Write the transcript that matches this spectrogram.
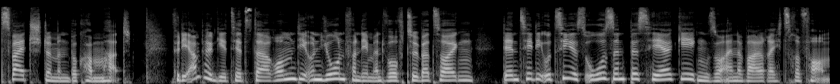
Zweitstimmen bekommen hat. Für die Ampel geht es jetzt darum, die Union von dem Entwurf zu überzeugen, denn CDU-CSU sind bisher gegen so eine Wahlrechtsreform.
